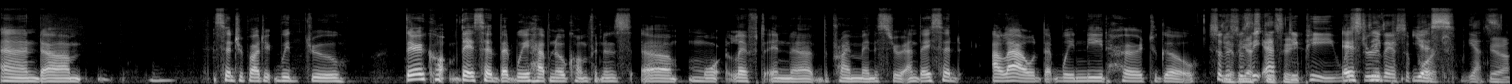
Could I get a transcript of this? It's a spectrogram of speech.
and um, Centre Party withdrew. Their co- they said that we have no confidence uh, more left in uh, the prime minister, and they said aloud that we need her to go. So this Yeah, was the the SDP. SDP withdrew their support. yes. Yes. Yeah.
